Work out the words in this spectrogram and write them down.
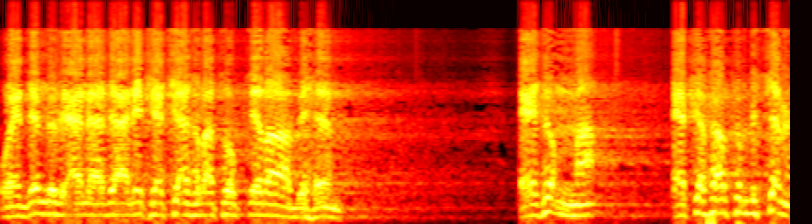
ويدل على ذلك كثرة اضطرابهم. ثم كفرتم بالسمع.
